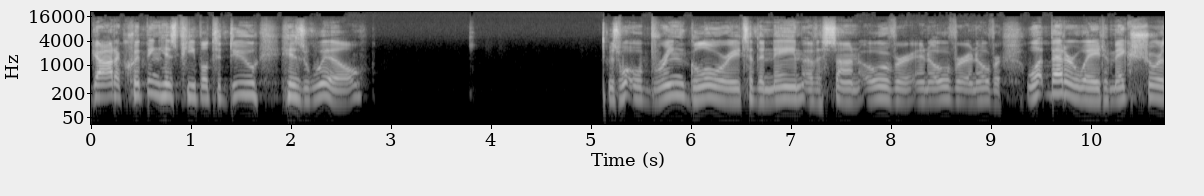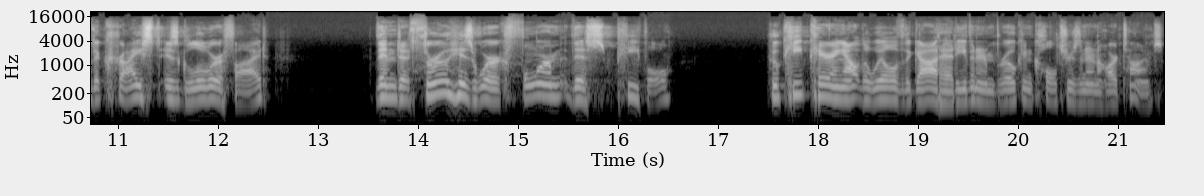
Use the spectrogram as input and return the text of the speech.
God equipping his people to do his will is what will bring glory to the name of the Son over and over and over. What better way to make sure that Christ is glorified than to, through his work, form this people who keep carrying out the will of the Godhead, even in broken cultures and in hard times?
